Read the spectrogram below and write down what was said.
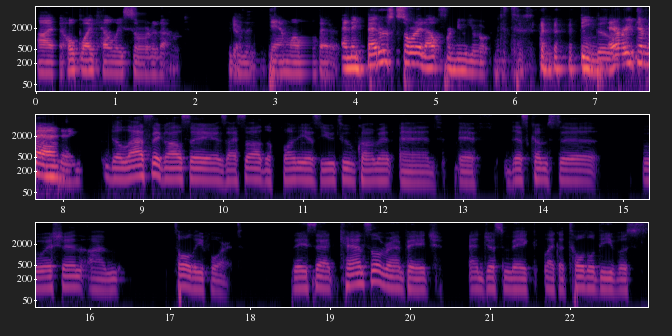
I hope like hell they sort it out. Because it's damn well better. And they better sort it out for New York. Being The- very demanding. The last thing I'll say is I saw the funniest YouTube comment, and if this comes to fruition, I'm totally for it. They said cancel Rampage and just make like a Total Divas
